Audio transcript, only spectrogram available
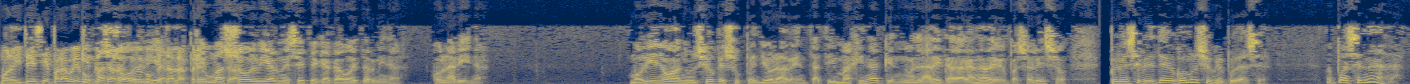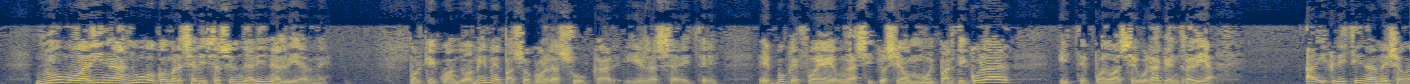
Bueno, y te decía, para, voy a completar, voy a completar la pregunta. ¿Qué pasó el viernes este que acabo de terminar, con la harina? Molino anunció que suspendió la venta. ¿Te imaginas que no en la década ganada debe pasar eso? Pero el secretario de Comercio, ¿qué puede hacer? No puede hacer nada. No hubo harina, no hubo comercialización de harina el viernes. Porque cuando a mí me pasó con el azúcar y el aceite, porque fue una situación muy particular y te puedo asegurar que entre días... Ahí Cristina me llamó,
